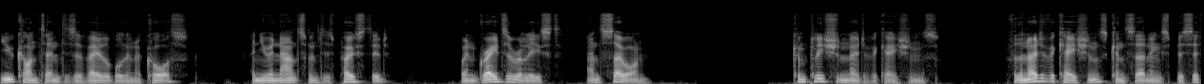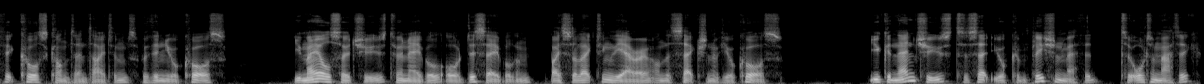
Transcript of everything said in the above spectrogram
new content is available in a course, a new announcement is posted, when grades are released, and so on. Completion notifications. For the notifications concerning specific course content items within your course, you may also choose to enable or disable them by selecting the arrow on the section of your course. You can then choose to set your completion method to automatic,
